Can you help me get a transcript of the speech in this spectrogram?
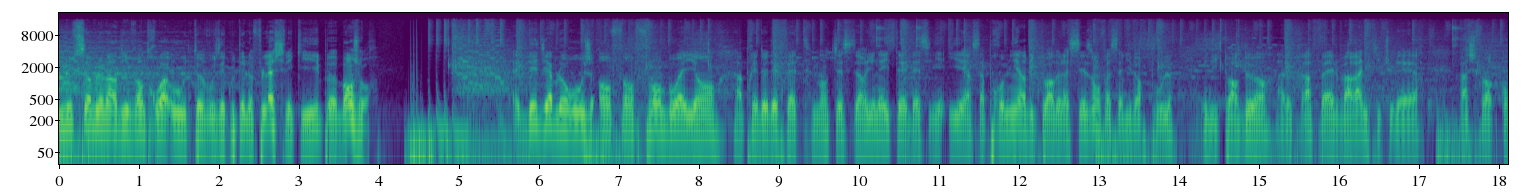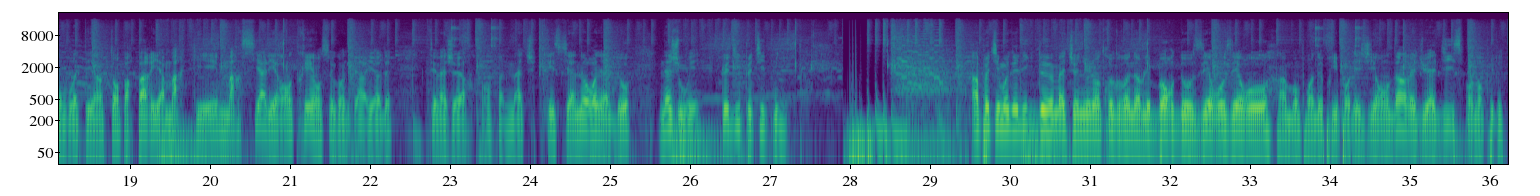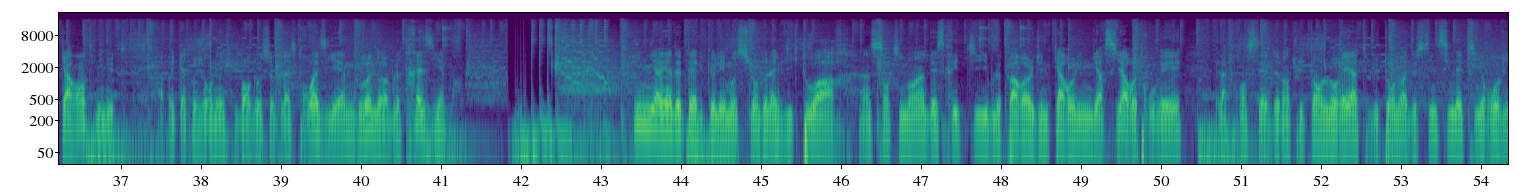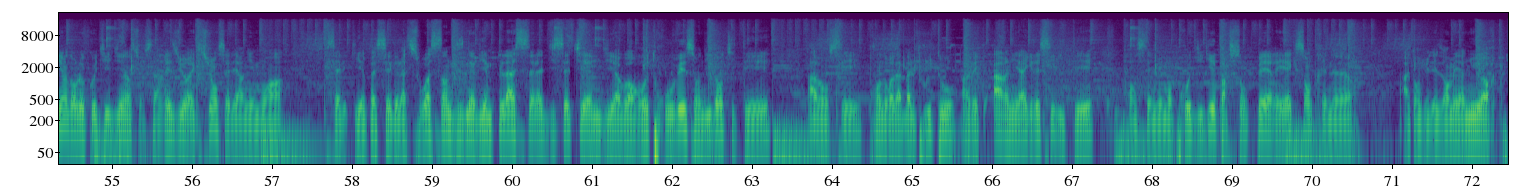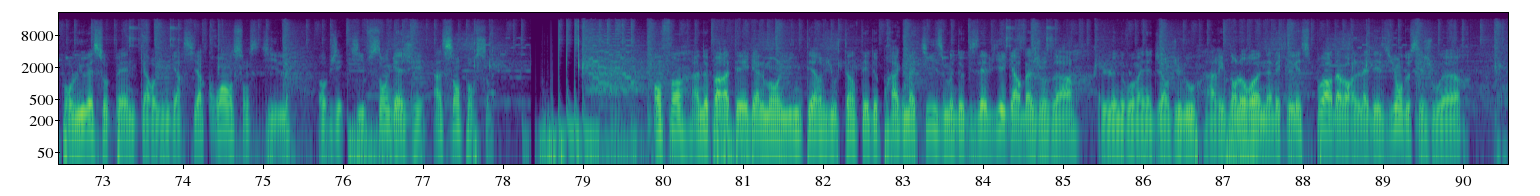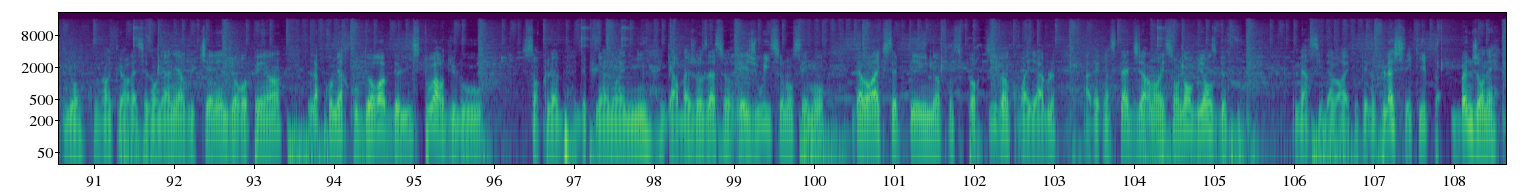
Nous sommes le mardi 23 août, vous écoutez le Flash L'équipe, bonjour. Des Diables Rouges, enfin flamboyants. Après deux défaites, Manchester United a signé hier sa première victoire de la saison face à Liverpool. Une victoire 2-1 avec Raphaël Varane titulaire. Rashford, convoité un temps par Paris, a marqué. Martial est rentré en seconde période. Fait majeur, en fin de match, Cristiano Ronaldo n'a joué que 10 petites minutes. Un petit mot de Ligue 2, match nul entre Grenoble et Bordeaux 0-0. Un bon point de prix pour des Girondins réduit à 10 pendant plus de 40 minutes. Après 4 journées, Bordeaux se classe 3e, Grenoble 13e. Il n'y a rien de tel que l'émotion de la victoire, un sentiment indescriptible, parole d'une Caroline Garcia retrouvée. La Française de 28 ans, lauréate du tournoi de Cincinnati, revient dans le quotidien sur sa résurrection ces derniers mois. Celle qui est passée de la 79e place à la 17e dit avoir retrouvé son identité. Avancer, prendre la balle plus tôt avec hargne et agressivité, enseignement prodigué par son père et ex-entraîneur. Attendu désormais à New York pour l'US Open, Caroline Garcia croit en son style. Objectif s'engager à 100%. Enfin, à ne pas rater également l'interview teintée de pragmatisme de Xavier Garbajosa. Le nouveau manager du Loup arrive dans le Rhône avec l'espoir d'avoir l'adhésion de ses joueurs. Lyon, vainqueur la saison dernière du Challenge européen, la première Coupe d'Europe de l'histoire du Loup. Sans club depuis un an et demi, Garbajosa se réjouit, selon ses mots, d'avoir accepté une offre sportive incroyable, avec un stade gerlant et son ambiance de fou. Merci d'avoir écouté le Flash l'équipe, bonne journée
